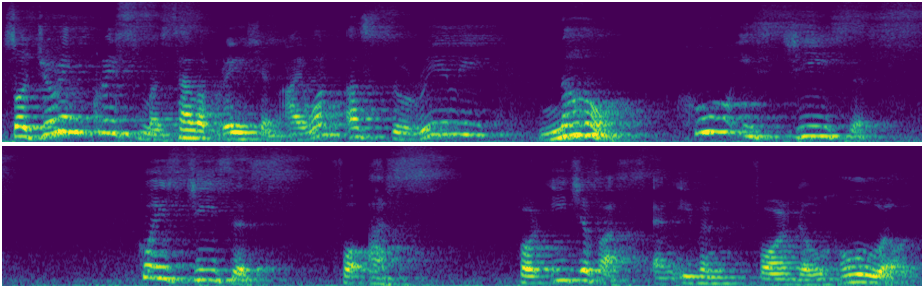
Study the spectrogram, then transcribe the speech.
So during Christmas celebration, I want us to really know who is Jesus. Who is Jesus for us, for each of us, and even for the whole world.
